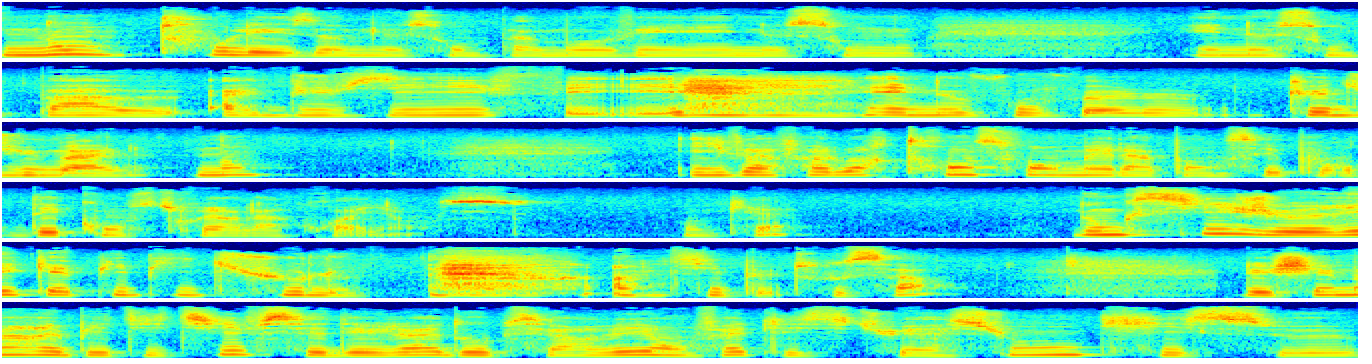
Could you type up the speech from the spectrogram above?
Non, tous les hommes ne sont pas mauvais et ne sont, pas euh, abusifs et, et ne vous veulent que du mal. Non. Il va falloir transformer la pensée pour déconstruire la croyance. Ok? Donc si je récapitule un petit peu tout ça, les schémas répétitifs, c'est déjà d'observer en fait les situations qui se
